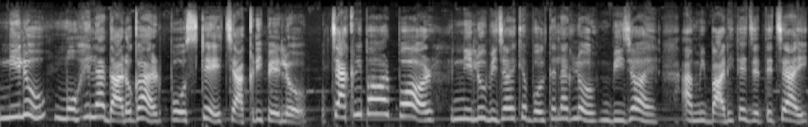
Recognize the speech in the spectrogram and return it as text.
নীলু মহিলা দারোগার পোস্টে চাকরি পেল। চাকরি পাওয়ার পর নীলু বিজয়কে বলতে লাগল, বিজয়, আমি বাড়িতে যেতে চাই।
